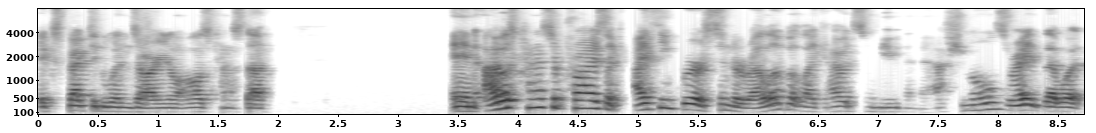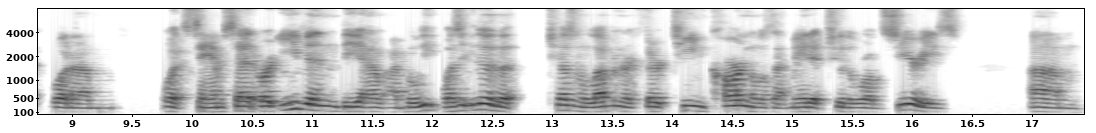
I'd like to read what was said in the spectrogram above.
expected wins are, you know, all this kind of stuff. And I was kind of surprised. Like, I think we're a Cinderella, but like I would say maybe the Nationals, right? That what what um what Sam said, or even the um, I believe was it either the 2011 or 13 Cardinals that made it to the World Series. Um,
